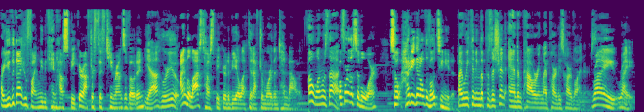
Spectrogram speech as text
Are you the guy who finally became House Speaker after 15 rounds of voting? Yeah, who are you? I'm the last House Speaker to be elected after more than 10 ballots. Oh, when was that? Before the Civil War. So, how do you get all the votes you needed? By weakening the position and empowering my party's hardliners. Right, right.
